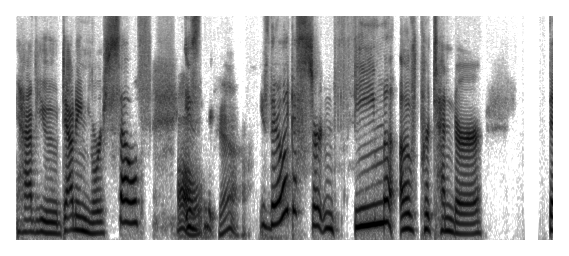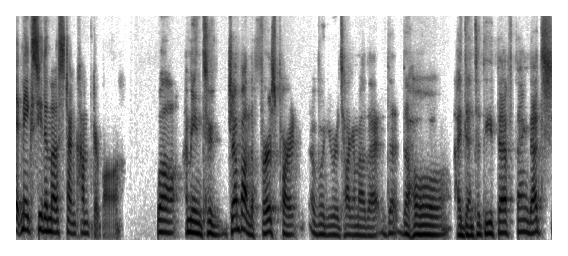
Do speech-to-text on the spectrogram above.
have you doubting yourself. Oh, is, yeah. Is there like a certain theme of pretender that makes you the most uncomfortable? Well, I mean, to jump on the first part of what you were talking about, that the, the, whole identity theft thing, that's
